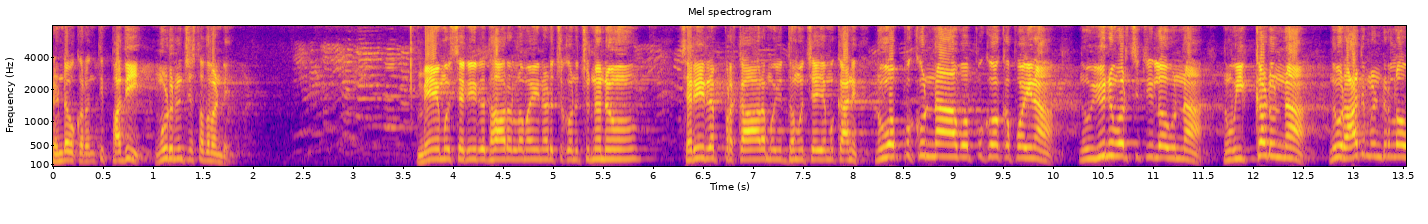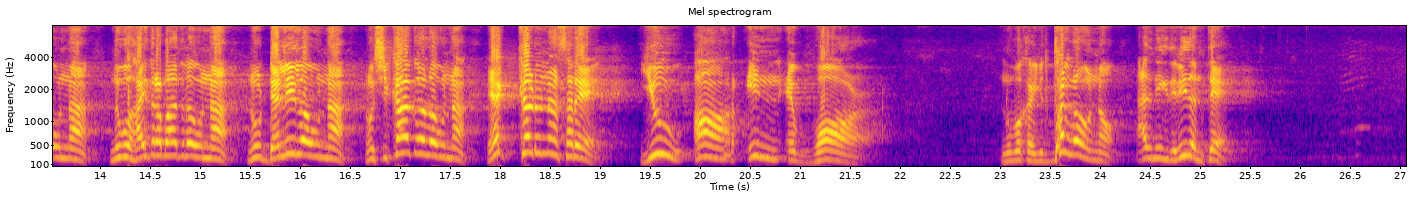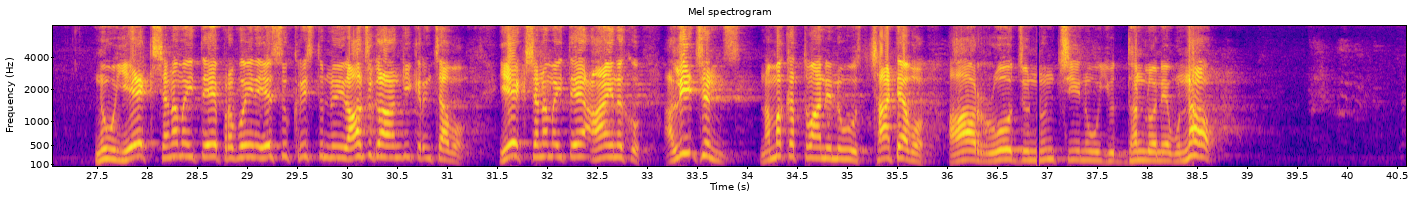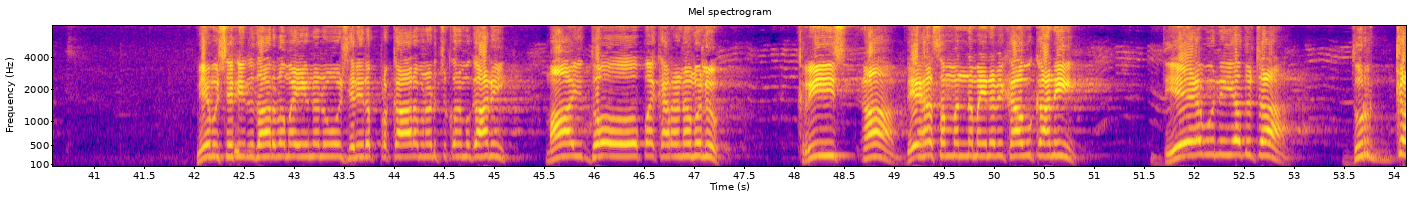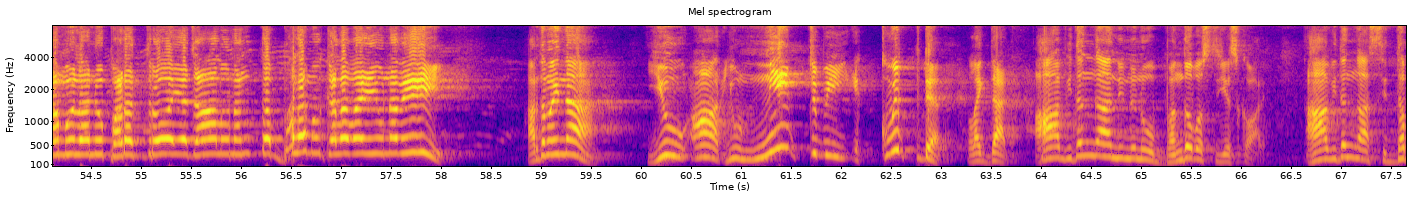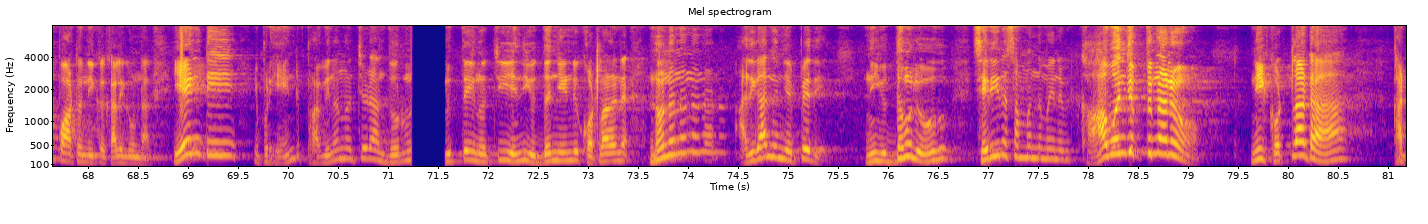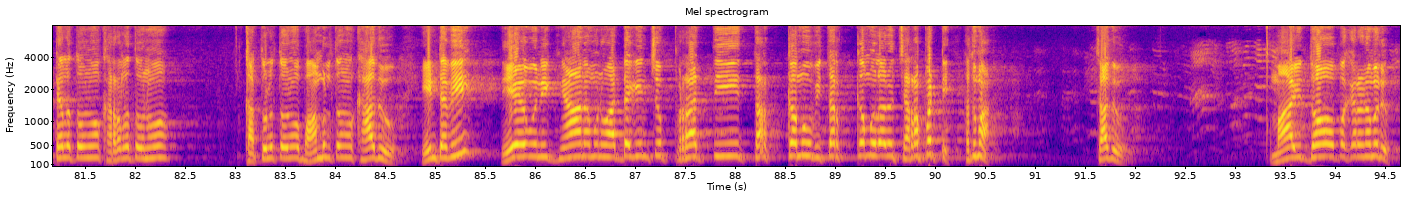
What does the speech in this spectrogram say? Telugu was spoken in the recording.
రెండవ కొరంతి పది మూడు నుంచి చదవండి. మేము శరీరధారులమై నడుచుకొనుచున్నను. శరీర ప్రకారము యుద్ధము చేయము కానీ నువ్వు ఒప్పుకున్నా ఒప్పుకోకపోయినా నువ్వు యూనివర్సిటీలో ఉన్నా నువ్వు ఇక్కడున్నా నువ్వు రాజమండ్రిలో ఉన్నా నువ్వు హైదరాబాద్లో ఉన్నా నువ్వు ఢిల్లీలో ఉన్నా నువ్వు షికాగోలో ఉన్నా ఎక్కడున్నా సరే you are in a war. నువ్వు ఒక యుద్ధంలో ఉన్నావు. అది నీకు తెలియదు అంతే నువ్వు ఏ క్షణమైతే ప్రభు అయిన యేసుక్రీస్తుని రాజుగా అంగీకరించావో ఏ క్షణమైతే ఆయనకు అలీజెన్స్ నమ్మకత్వాన్ని నువ్వు చాటావో ఆ రోజు నుంచి నువ్వు యుద్ధంలోనే ఉన్నావు. మేము శరీరధారులమై శరీర ప్రకారం నడుచుకోము కానీ మా యుద్ధోపకరణములు క్రీస్ దేహ సంబంధమైనవి కావు కానీ దేవుని ఎదుట దుర్గములను పడద్రోయజాలునంత బలము కలవై ఉన్నవి. అర్థమైందా? You are you need to be equipped like that ఆ విధంగా నిన్ను నువ్వు బందోబస్తు చేసుకోవాలి. ఆ విధంగా సిద్ధపాటు నీకు కలిగి ఉండాలి. ఏంటి? ఇప్పుడు ఏంటి? ప్రవీణన్ వచ్చాడు ఆ దుర్ను వృత్తి వచ్చి ఏంది యుద్ధం చేయండి కొట్లాడండి. No no no no no అది కాదు నేను చెప్పేది. నీ యుద్ధములు శరీర సంబంధమైనవి కావని చెప్తున్నాను. నీ కొట్లాట కట్టెలతోనో కర్రలతోనో కత్తులతోనో బాంబులతోనో కాదు. ఏంటవి? దేవుని జ్ఞానమును అడ్డగించు ప్రతి తర్కము వితర్కములను చెరపట్టి. చదుమా చదువు. మా యుద్ధోపకరణములు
